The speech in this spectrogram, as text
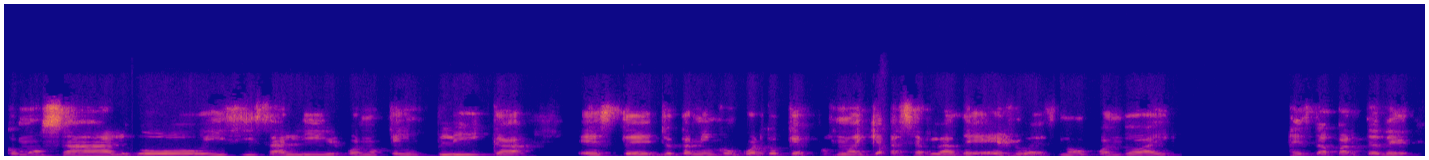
¿cómo salgo? Y si salir, bueno, ¿qué implica? Este, yo también concuerdo que pues no hay que hacerla de héroes, ¿no? Cuando hay esta parte de,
